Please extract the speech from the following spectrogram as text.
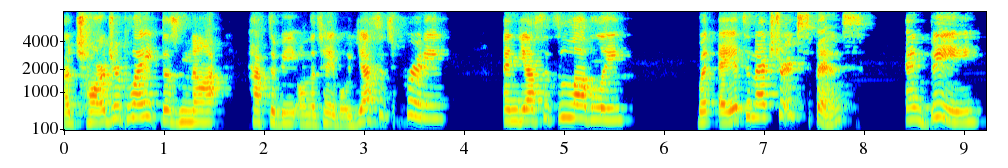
A charger plate does not have to be on the table. Yes, it's pretty and yes, it's lovely, but A, it's an extra expense, and B,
